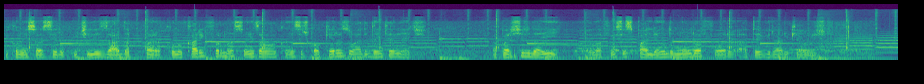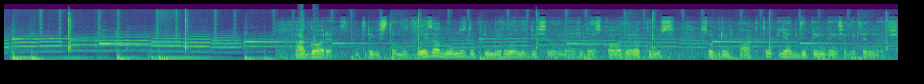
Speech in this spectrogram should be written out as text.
que começou a ser utilizada para colocar informações ao alcance de qualquer usuário da internet. A partir daí, ela foi se espalhando mundo afora até virar o que é hoje. Agora, entrevistamos dois alunos do primeiro ano do ensino médio da Escola Vera Cruz sobre o impacto e a dependência da internet.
